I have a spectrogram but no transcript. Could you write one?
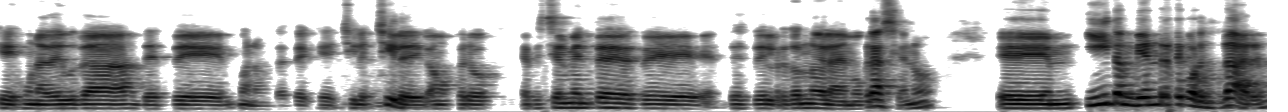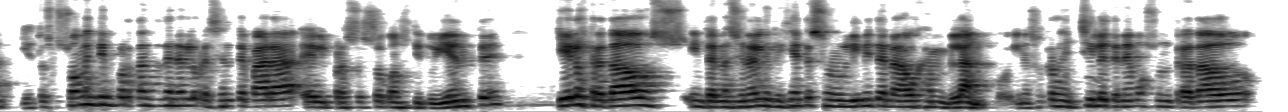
que es una deuda desde, bueno, desde que Chile es Chile, digamos, pero especialmente desde, desde el retorno de la democracia, ¿no? Eh, y también recordar, y esto es sumamente importante tenerlo presente para el proceso constituyente, que los tratados internacionales vigentes son un límite en la hoja en blanco. Y nosotros en Chile tenemos un tratado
